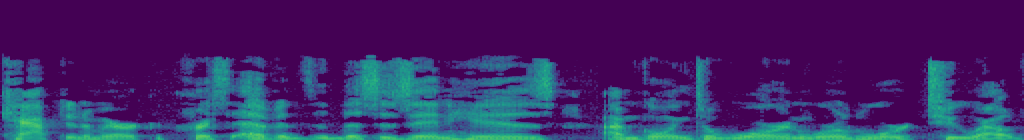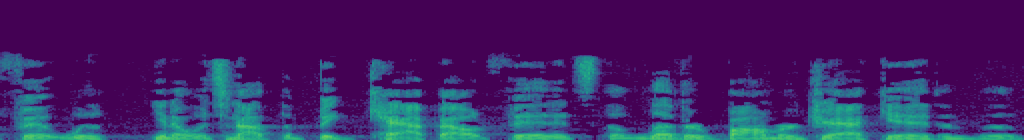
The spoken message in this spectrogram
Captain America Chris Evans, and this is in his I'm going to war in World War II outfit with, you know, it's not the big cap outfit, it's the leather bomber jacket and the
